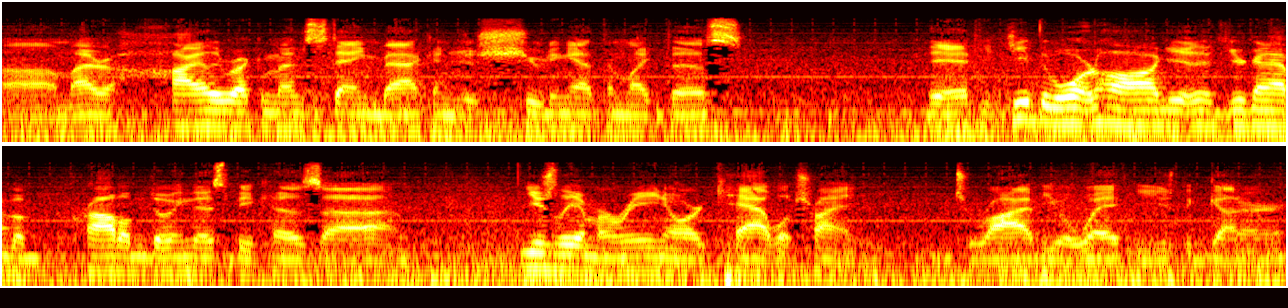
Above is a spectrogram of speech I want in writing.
um, I highly recommend staying back and just shooting at them like this. If you keep the Warthog, you're going to have a problem doing this because uh, usually a Marine or a Kat will try and drive you away if you use the Gunner.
